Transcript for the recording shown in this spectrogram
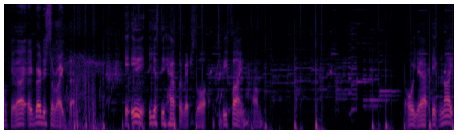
Okay, I, I barely survived that. It, it, it just did half of it, so to be fine. Um. Oh yeah, ignite.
